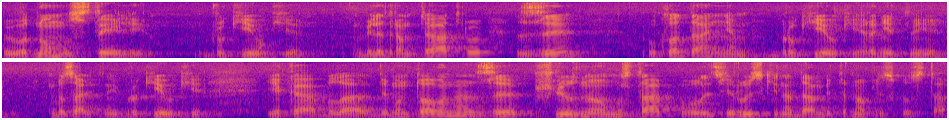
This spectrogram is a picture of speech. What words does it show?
в одному стилі бруківки біля драмтеатру з укладанням бруківки, гранітної базальтної бруківки, яка була демонтована з шлюзного моста по вулиці Руській на дамбі Тернопільського ставу.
